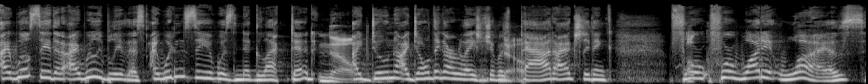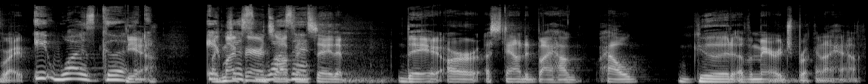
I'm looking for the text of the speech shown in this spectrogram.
I will say that I really believe this. I wouldn't say it was neglected. No. I don't. I don't think our relationship was No. bad. I actually think for for what it was, Right. it was good. Yeah. It like my parents often say that they are astounded by how how good of a marriage Brooke and I have.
